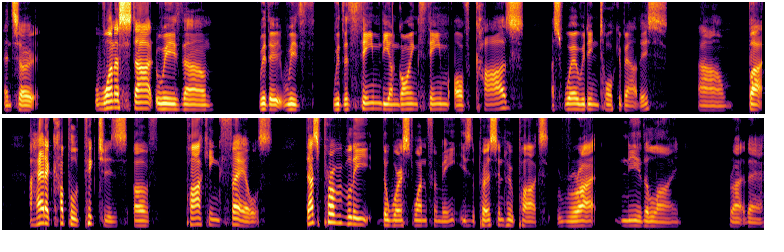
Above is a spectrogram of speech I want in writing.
and so want to start with um, with a, with with the theme, the ongoing theme of cars. I swear we didn't talk about this, um, but I had a couple of pictures of parking fails. That's probably the worst one for me. Is the person who parks right near the line, right there.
